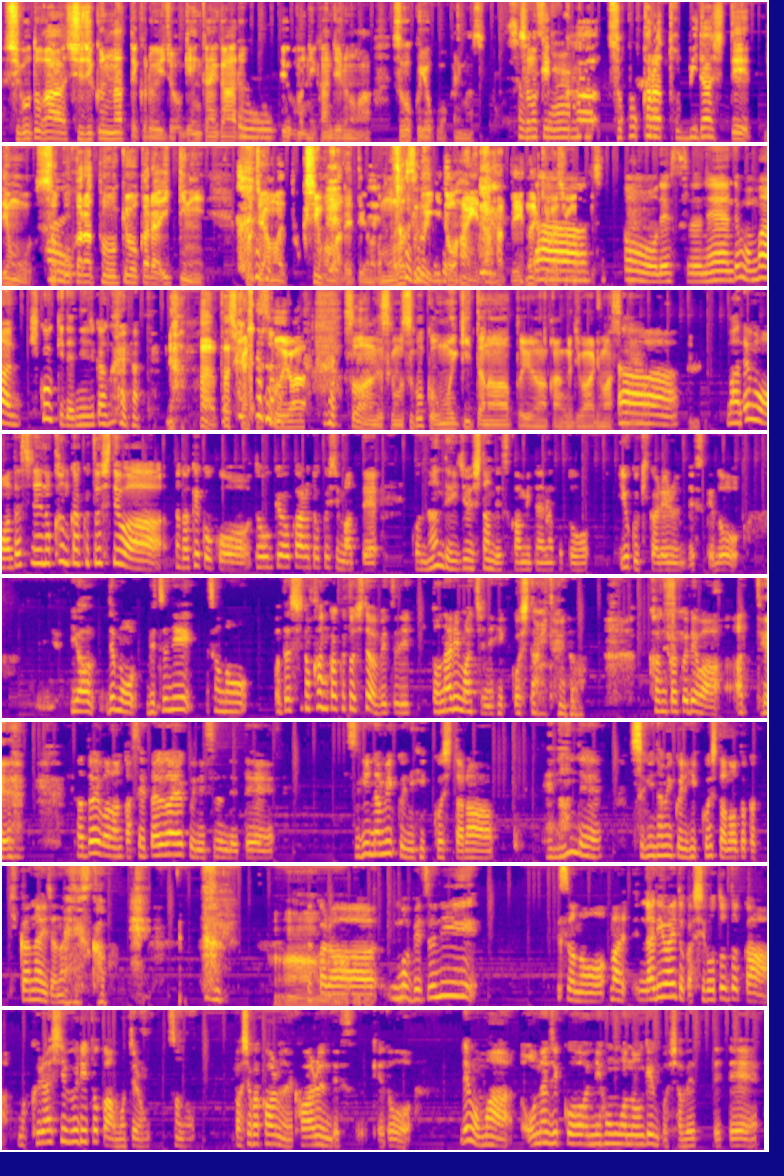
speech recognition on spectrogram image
仕事が主軸になってくる以上限界があるっていうふうに感じるのはすごくよくわかります。そその結果、そこから飛び出して、はい、でも、そこから東京から一気に、こちらまで、徳島までっていうのがものすごい移動範囲だなっていうような気がします。そうですね。でもまあ、飛行機で2時間ぐらいなんで。いや、まあ確かにそれは、そうなんですけども、すごく思い切ったなというような感じはありますね。まあでも私の感覚としては、なんか結構こう、東京から徳島って、こうなんで移住したんですかみたいなことをよく聞かれるんですけど、いや、でも別に、その、私の感覚としては別に隣町に引っ越したみたいな 感覚ではあって、例えばなんか世田谷区に住んでて、杉並区に引っ越したら、え、なんで杉並区に引っ越したのとか聞かないじゃないですか。だから、まあ別に、その、まあ、なりわいとか仕事とか、まあ、暮らしぶりとかはもちろん、その、場所が変わるので変わるんですけど、でもまあ、同じこう、日本語の言語喋ってて、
